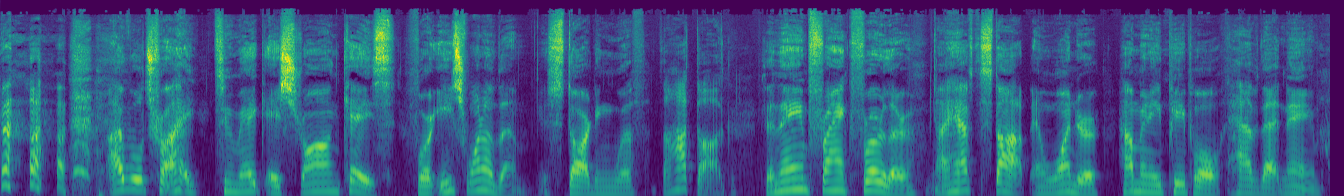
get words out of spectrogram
I will try to make a strong case for each one of them, starting with the hot dog. The name Frank Furter, I have to stop and wonder how many people have that name.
